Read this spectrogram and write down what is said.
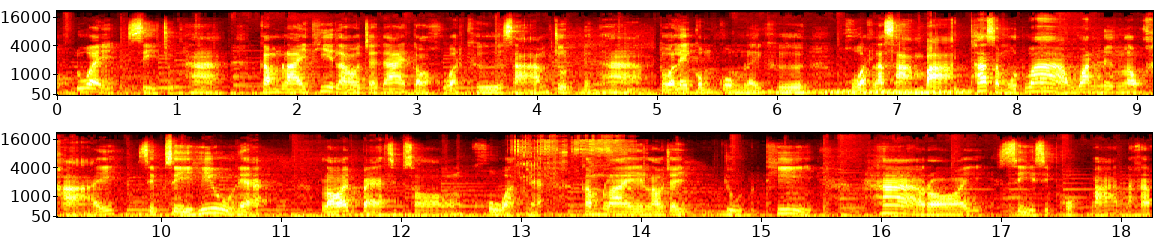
บด้วย 4.5 กำไรที่เราจะได้ต่อขวดคือ 3.15 ตัวเลขกลมๆเลยคือ ขวดละ 3 บาท ถ้าสมมุติว่าวันหนึ่งเราขาย 14 หิ้วเนี่ย182 ขวดเนี่ยกำไรเราจะ อยู่ที่ 546 บาทนะครับ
